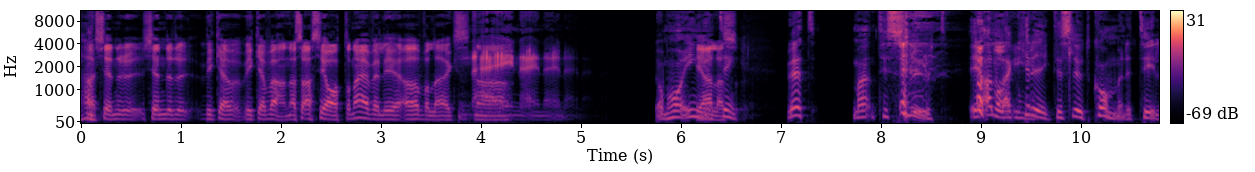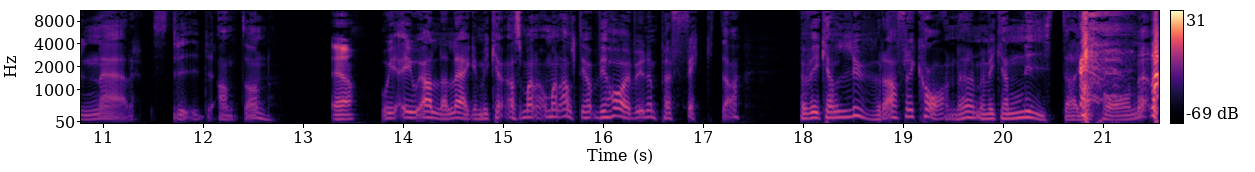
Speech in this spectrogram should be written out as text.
Aha, känner du, kände du vilka, vilka vann? Alltså asiaterna är väl i överlägsna? nej, nej, nej, nej. De har ingenting. Du vet, man, till slut, i alla krig, till slut kommer det till närstrid, Anton. Ja. Och i, i alla lägen, vi kan, alltså man, om man alltid har, vi har ju den perfekta, för vi kan lura afrikaner, men vi kan nita japaner.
